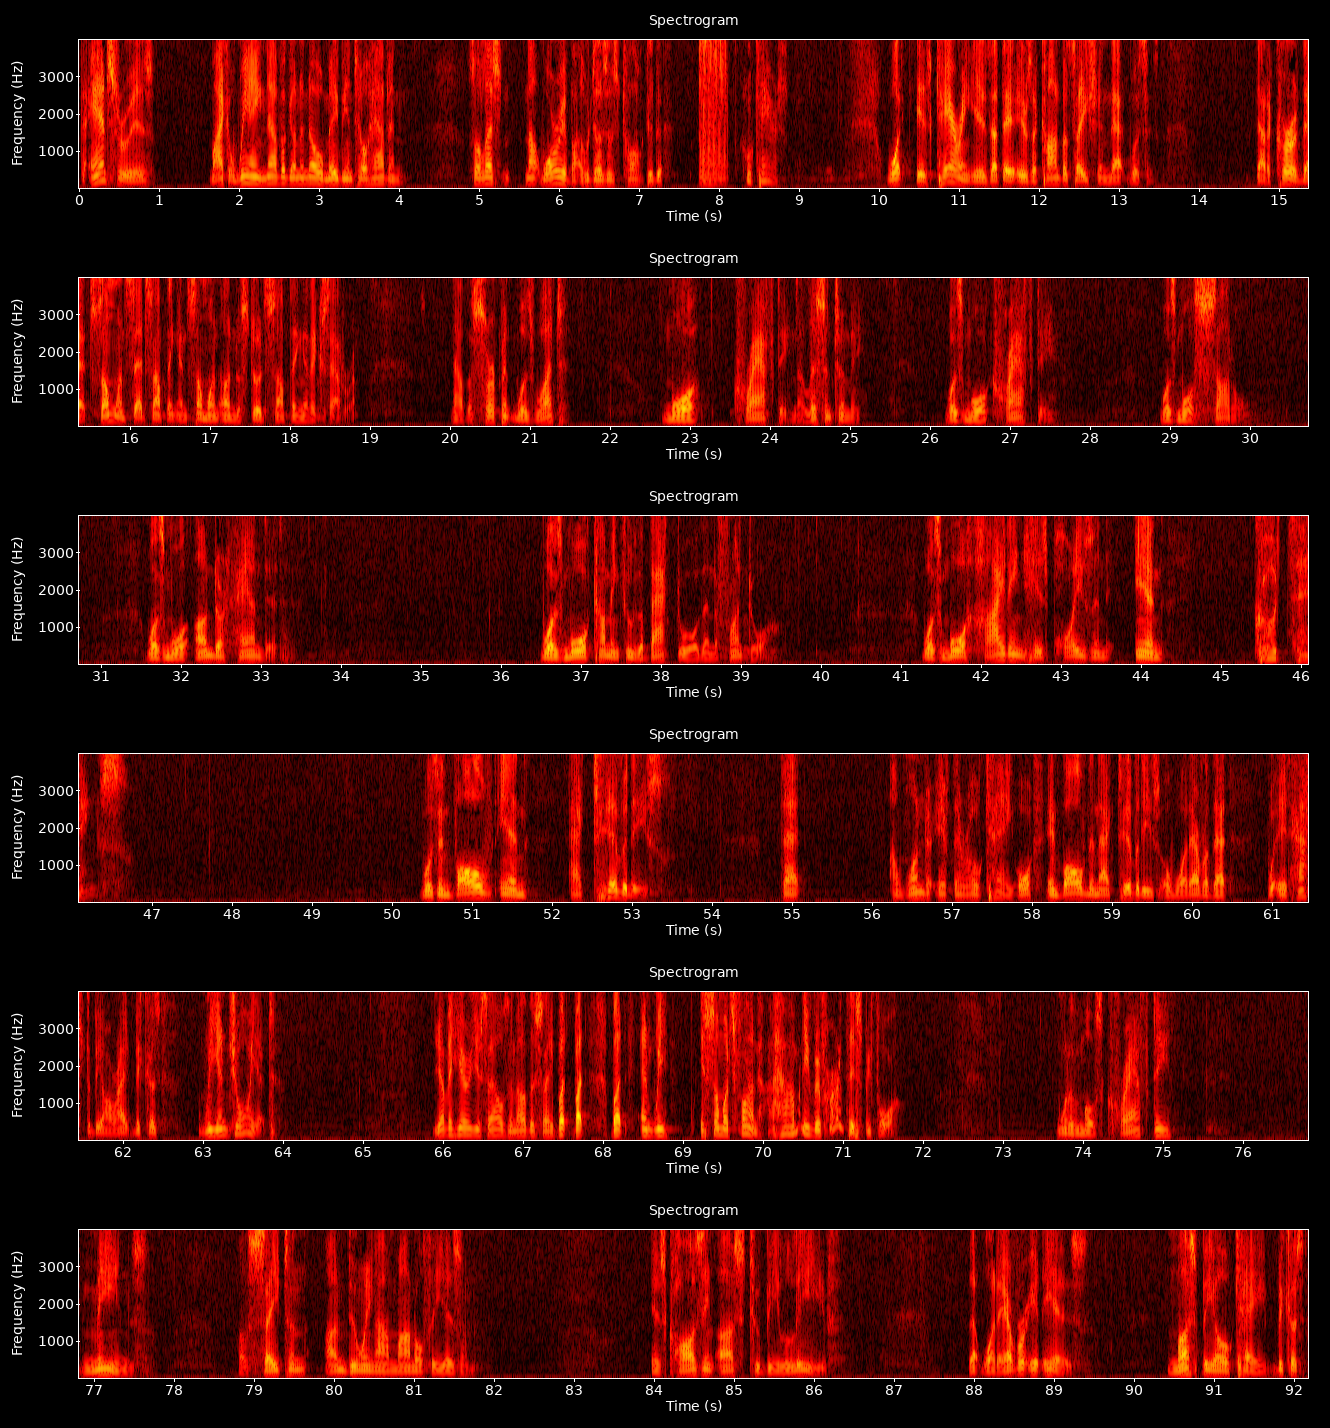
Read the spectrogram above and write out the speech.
The answer is, Michael, we ain't never going to know maybe until heaven. So let's not worry about who does this talk to the. Who cares? What is caring is that there is a conversation that was that occurred that someone said something and someone understood something and etc. Now the serpent was what? More crafty. Now listen to me. Was more crafty. Was more subtle. Was more underhanded was more coming through the back door than the front door, was more hiding his poison in good things, was involved in activities that I wonder if they're okay, or involved in activities or whatever that it has to be all right because we enjoy it. You ever hear yourselves and others say, but, but, but, and we, it's so much fun. How many of you have heard this before? One of the most crafty means of Satan undoing our monotheism is causing us to believe that whatever it is must be okay because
